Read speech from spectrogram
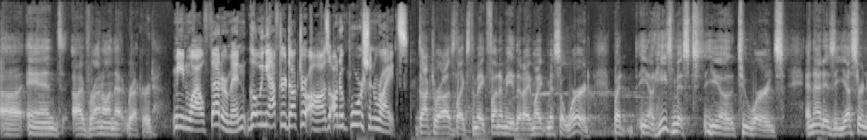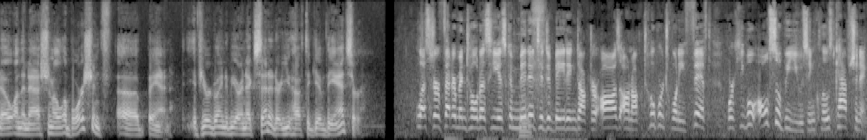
uh, and i've run on that record Meanwhile, Fetterman going after Dr. Oz on abortion rights. Dr. Oz likes to make fun of me that I might miss a word, but you know he's missed you know two words, and that is a yes or no on the national abortion uh, ban. If you're going to be our next senator, you have to give the answer. Lester Fetterman told us he is committed to debating Dr. Oz on October 25th, where he will also be using closed captioning.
